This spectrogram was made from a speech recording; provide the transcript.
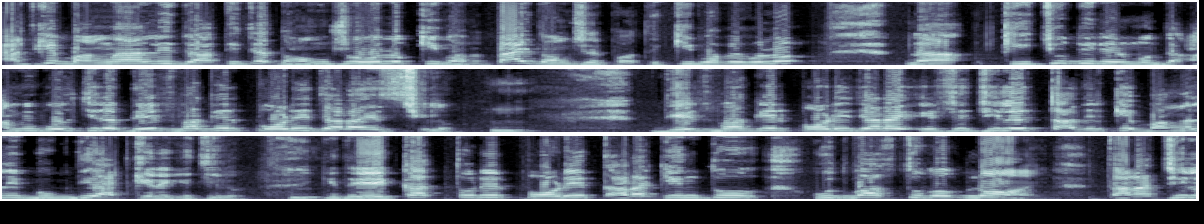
আজকে বাঙালি জাতিটা ধ্বংস হলো কীভাবে? প্রায় ধ্বংসের পথে। কীভাবে হলো? না কিছু দিনের মধ্যে। আমি বলছি না দেশভাগের পরে যারা এসেছিল। দেশভাগের পরে যারা এসেছিলেন তাদেরকে বাঙালি বুক দিয়ে আটকে রেখেছিল। কিন্তু একাত্তরের পরে তারা কিন্তু উদ্বাস্তু নয়। তারা ছিল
